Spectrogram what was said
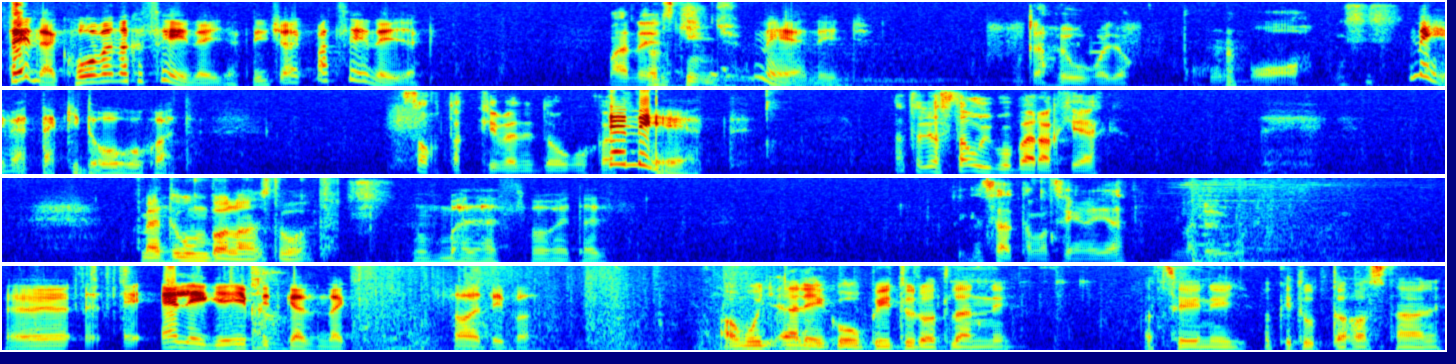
Tényleg, hol vannak a C4-ek? Nincsenek már C4-ek? Már Az nincs. nincs. Miért nincs? De jó vagyok. Oh. Miért vettek ki dolgokat? Szoktak kivenni dolgokat. De miért? Hát, hogy aztán újból berakják. Mert unbalanced volt. Balázs volt ez. Én szeretem a cénéjét, menő volt. Ö, eléggé építkeznek Szaldiba. Amúgy elég OP tudott lenni. A C4, aki tudta használni.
